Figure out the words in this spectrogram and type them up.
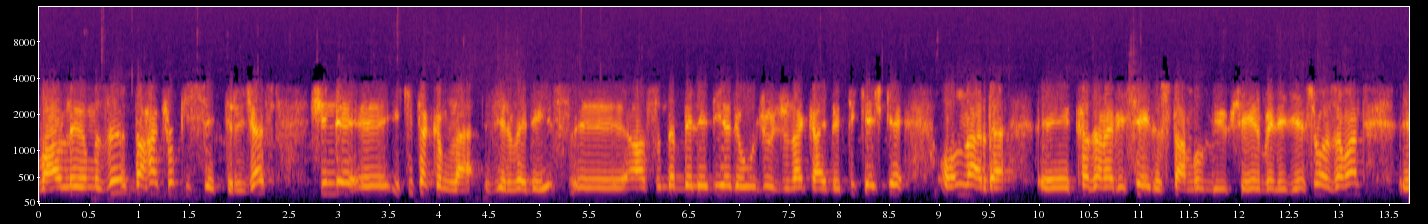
varlığımızı daha çok hissettireceğiz. Şimdi e, iki takımla zirvedeyiz. E, aslında belediye de ucu ucuna kaybetti. Keşke onlar da e, kazanabilseydi İstanbul Büyükşehir Belediyesi. O zaman e,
